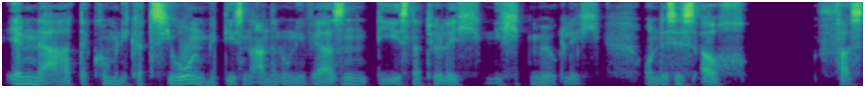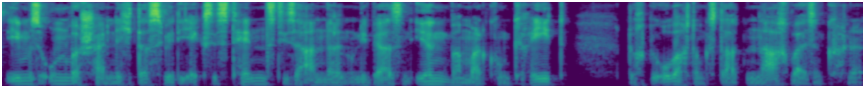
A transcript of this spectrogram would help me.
Irgendeine Art der Kommunikation mit diesen anderen Universen, die ist natürlich nicht möglich. Und es ist auch fast ebenso unwahrscheinlich, dass wir die Existenz dieser anderen Universen irgendwann mal konkret durch Beobachtungsdaten nachweisen können.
